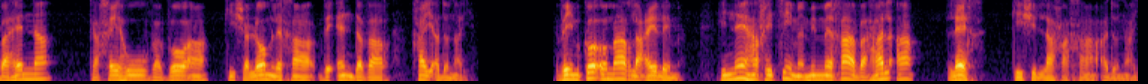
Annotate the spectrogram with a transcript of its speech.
והנה, קחהו ובואה, כי שלום לך ואין דבר, חי אדוני. ואם כה אומר לעלם, הנה החיצים ממך והלאה, לך, כי שילחך אדוני.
